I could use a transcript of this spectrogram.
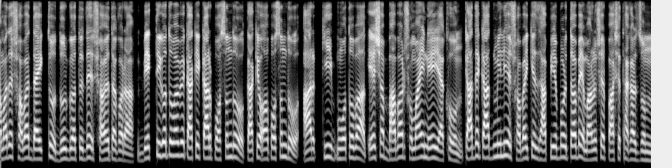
আমাদের সবার দায়িত্ব দুর্গতদের সহায়তা করা। ব্যক্তিগতভাবে কাকে কার পছন্দ, কাকে অপছন্দ, আর কি মতবাদ, এসব ভাবার সময় নেই এখন। কাঁধে কাঁধ মিলিয়ে সবাইকে ঝাঁপিয়ে পড়তে হবে মানুষের পাশে থাকার জন্য।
